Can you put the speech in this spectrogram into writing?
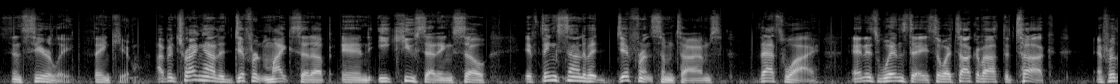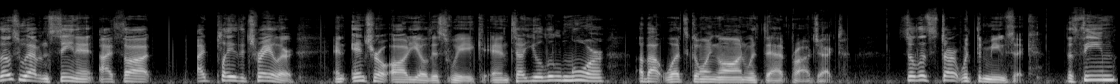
Sincerely, thank you. I've been trying out a different mic setup and EQ settings, so if things sound a bit different sometimes, that's why. And it's Wednesday, so I talk about the TUC. And for those who haven't seen it, I thought I'd play the trailer and intro audio this week and tell you a little more about what's going on with that project. So let's start with the music. The theme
